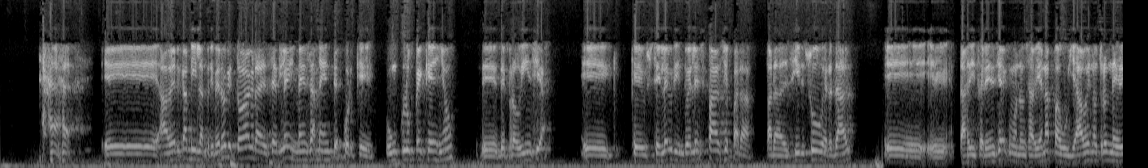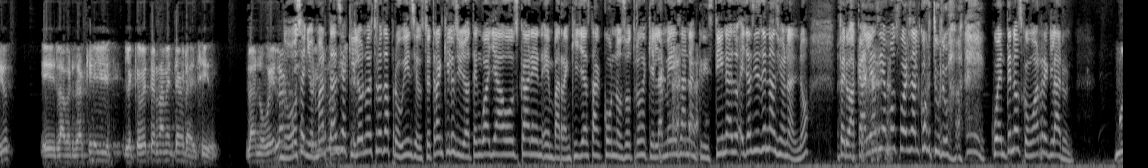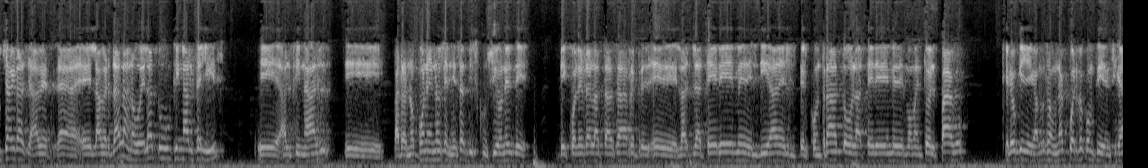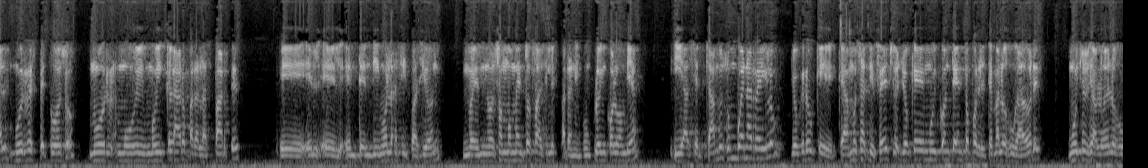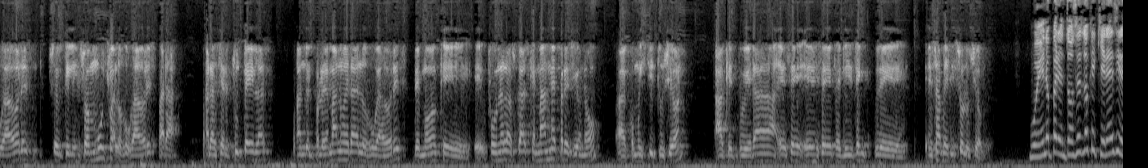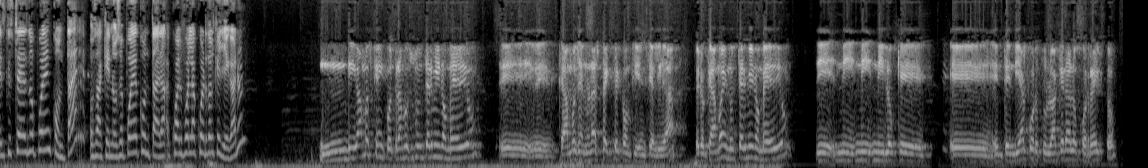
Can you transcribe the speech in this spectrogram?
Eh, a ver, Camila, primero que todo agradecerle inmensamente porque un club pequeño de, de provincia eh, que usted le brindó el espacio para, para decir su verdad, eh, eh, a diferencia de como nos habían apabullado en otros medios, eh, la verdad que le quedo eternamente agradecido. La novela... No, señor lo si aquí lo nuestro es la provincia. Usted tranquilo, si yo ya tengo allá a Oscar en, en Barranquilla, está con nosotros aquí en la mesa, Ana Cristina, eso- ella sí es de Nacional, ¿no? Pero acá le hacíamos fuerza al Cortuluá. Cuéntenos cómo arreglaron. Muchas gracias. A ver, eh, la verdad, la novela tuvo un final feliz. Eh, al final, eh, para no ponernos en esas discusiones de, de cuál era la tasa, eh, la, la TRM del día del, contrato, la TRM del momento del pago, creo que llegamos a un acuerdo confidencial muy respetuoso, muy, muy, muy claro para las partes. Eh, entendimos la situación. No son momentos fáciles para ningún club en Colombia y aceptamos un buen arreglo. Yo creo que quedamos satisfechos. Yo quedé muy contento por el tema de los jugadores. Mucho se habló de los jugadores. Se utilizó mucho a los jugadores para, para hacer tutelas cuando el problema no era de los jugadores. De modo que eh, fue una de las cosas que más me presionó como institución a que tuviera ese, ese feliz, de, esa feliz solución. Bueno, pero entonces lo que quiere decir es que ustedes no pueden contar, o sea, que no se puede contar a- cuál fue el acuerdo al que llegaron. Mm, Digamos que encontramos un término medio, eh, eh, quedamos en un aspecto de confidencialidad, pero quedamos en un término medio, ni, ni, ni, ni lo que eh, entendía Cortuluá que era lo correcto,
